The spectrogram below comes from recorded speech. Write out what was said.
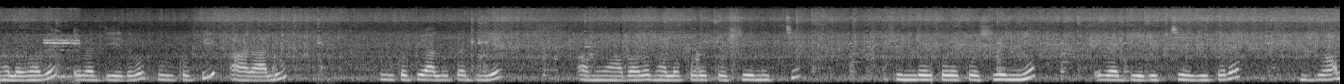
ভালোভাবে এবার দিয়ে দেবো ফুলকপি আর আলু। ফুলকপি আলুটা দিয়ে আমি আবারও ভালো করে কষিয়ে নিচ্ছি। সুন্দর করে কষিয়ে নিয়ে এবার দিয়ে দিচ্ছি এর ভিতরে জল।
